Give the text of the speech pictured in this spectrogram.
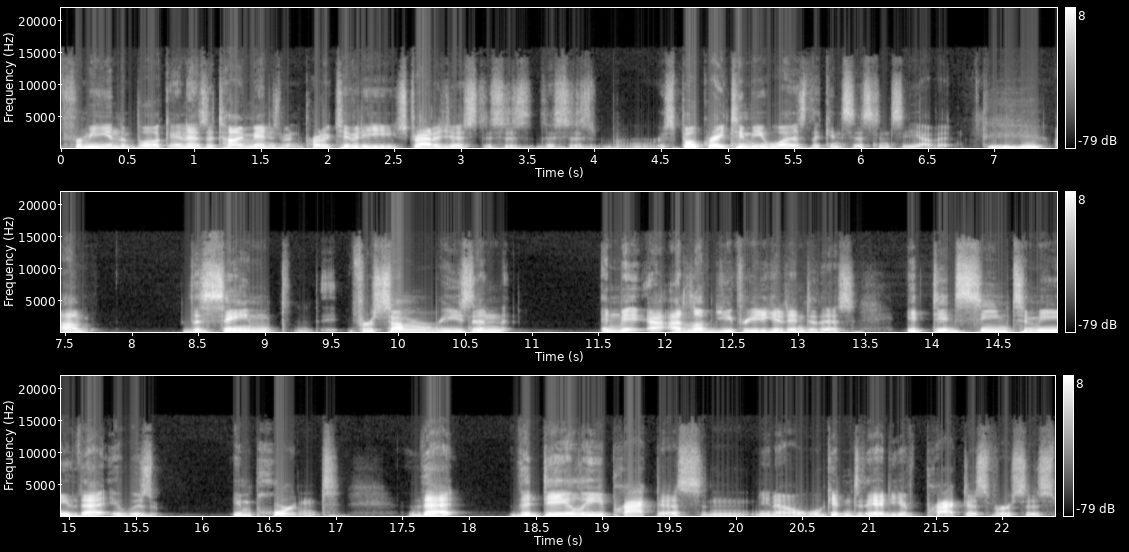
for me in the book and as a time management and productivity strategist this is this is spoke right to me was the consistency of it um the same for some reason and may, i'd love you for you to get into this it did seem to me that it was important that the daily practice and you know we'll get into the idea of practice versus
